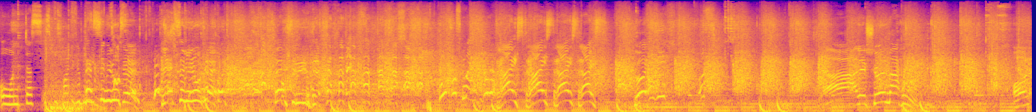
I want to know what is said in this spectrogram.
Und das ist bis heute geblieben. Letzte Minute! Letzte Minute! Letzte Minute! Ruf mal. Reißt, reißt, reißt, reißt! Gut. Ja, alles schön machen. Und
